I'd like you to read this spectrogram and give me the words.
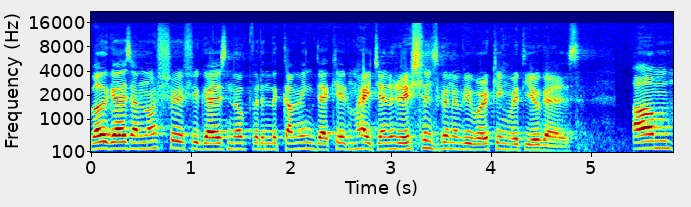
Well, guys, I'm not sure if you guys know, but in the coming decade, my generation is going to be working with you guys. Um,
